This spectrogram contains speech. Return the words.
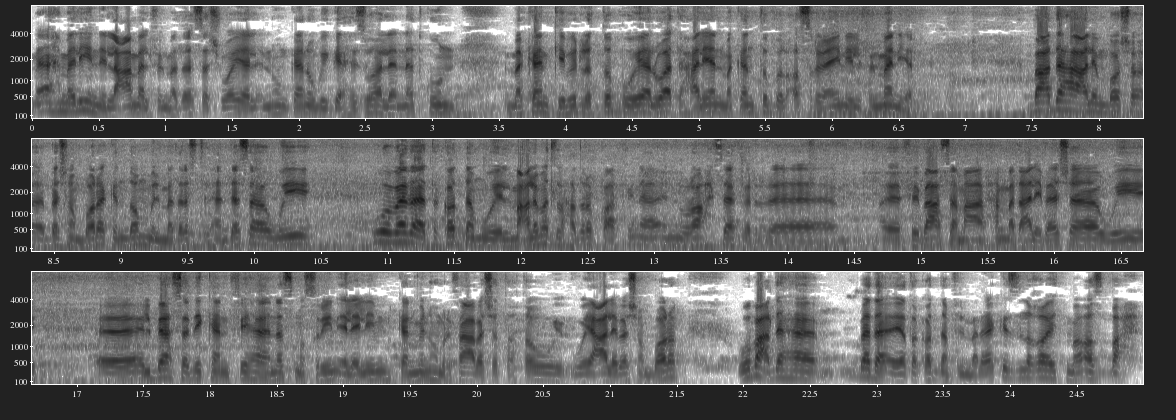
مأهملين العمل في المدرسة شوية لأنهم كانوا بيجهزوها لأنها تكون مكان كبير للطب وهي الوقت حاليا مكان طب القصر العيني اللي في المنيل. بعدها علي باشا مبارك انضم لمدرسة الهندسة و وبدأ يتقدم والمعلومات اللي حضراتكم عارفينها إنه راح سافر آه، آه، في بعثة مع محمد علي باشا و آه، البعثة دي كان فيها ناس مصريين قليلين كان منهم رفاعة باشا الطهطاوي وعلي باشا مبارك. وبعدها بدأ يتقدم في المراكز لغاية ما أصبح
